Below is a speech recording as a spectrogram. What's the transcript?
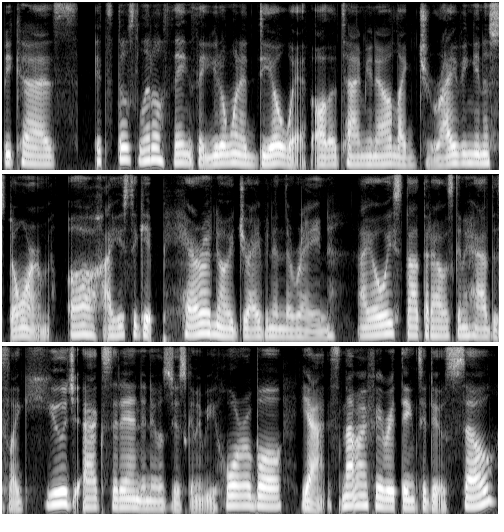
because it's those little things that you don't want to deal with all the time, you know, like driving in a storm. Oh, I used to get paranoid driving in the rain. I always thought that I was going to have this like huge accident and it was just going to be horrible. Yeah, it's not my favorite thing to do. So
